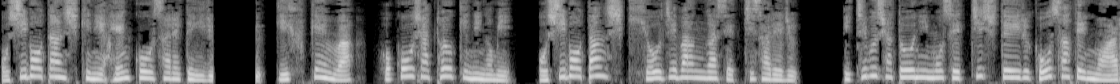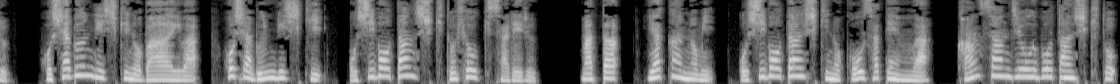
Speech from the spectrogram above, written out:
押しボタン式に変更されている。岐阜県は歩行者登記にのみ、押しボタン式表示板が設置される。一部車頭にも設置している交差点もある。歩車分離式の場合は、歩車分離式、押しボタン式と表記される。また、夜間のみ、押しボタン式の交差点は、換算上ボタン式と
